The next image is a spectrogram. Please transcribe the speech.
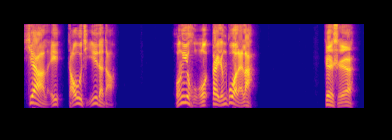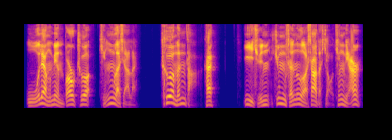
夏雷着急的道：“黄一虎带人过来了。”这时，五辆面包车停了下来，车门打开，一群凶神恶煞的小青年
